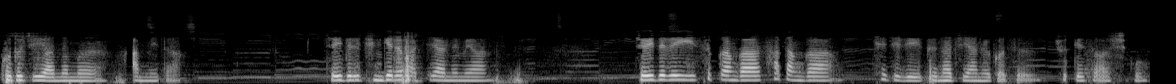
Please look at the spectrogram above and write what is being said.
거두지 않음을 압니다. 저희들이 징계를 받지 않으면 저희들의 이 습관과 사상과 체질이 변하지 않을 것을 주께서 아시고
